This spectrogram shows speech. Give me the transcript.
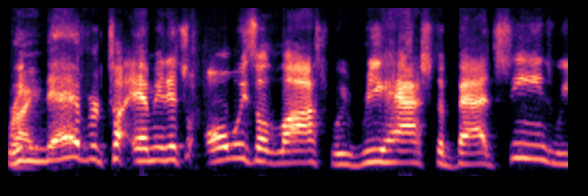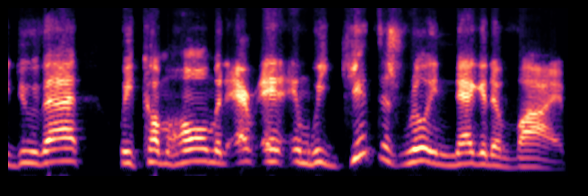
We right. never talk. I mean, it's always a loss. We rehash the bad scenes. We do that. We come home and, and, and we get this really negative vibe.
